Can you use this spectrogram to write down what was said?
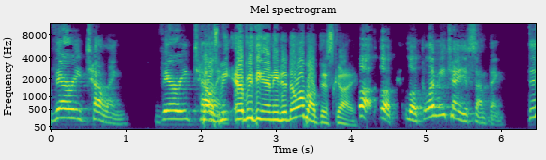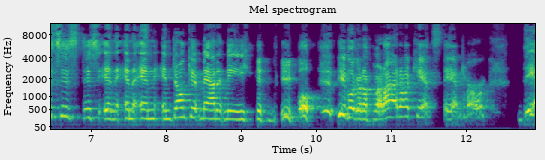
very telling. Very telling. Tells me everything I need to know about this guy. Look, look, look. Let me tell you something. This is this, and and and and don't get mad at me. people, people are gonna put. I don't. I can't stand her. The-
